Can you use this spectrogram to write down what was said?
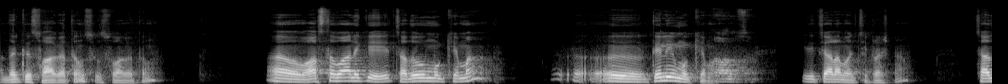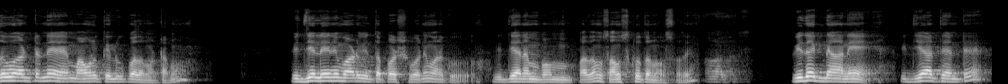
అందరికీ స్వాగతం సుస్వాగతం. వాస్తవానికి చదువు ముఖ్యమా? తెలివి ముఖ్యమా? ఇది చాలా మంచి ప్రశ్న. చదువు అంటేనే మామూలు తెలుగు పదం అంటాము. విద్య లేనివాడు ఇంత పశువు అని మనకు విద్య పదం సంస్కృతం వస్తుంది. విధజ్ఞానే విద్యార్థి అంటే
